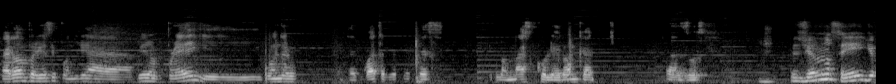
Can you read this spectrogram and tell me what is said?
perdón, pero yo sí pondría Beetle Prey y Wonder 64. Yo creo que es lo más culerón que han hecho las dos. Pues yo no sé, yo,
